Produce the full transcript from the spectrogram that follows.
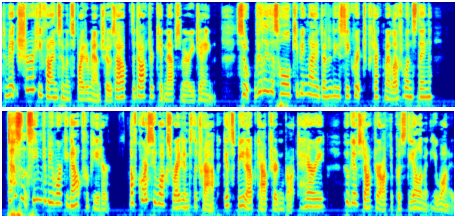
To make sure he finds him and Spider Man shows up, the doctor kidnaps Mary Jane. So, really, this whole keeping my identity secret to protect my loved ones thing doesn't seem to be working out for Peter. Of course, he walks right into the trap, gets beat up, captured, and brought to Harry, who gives Dr. Octopus the element he wanted.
